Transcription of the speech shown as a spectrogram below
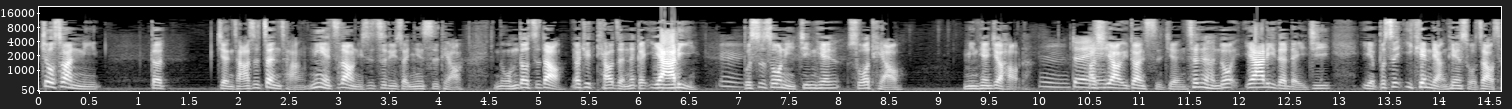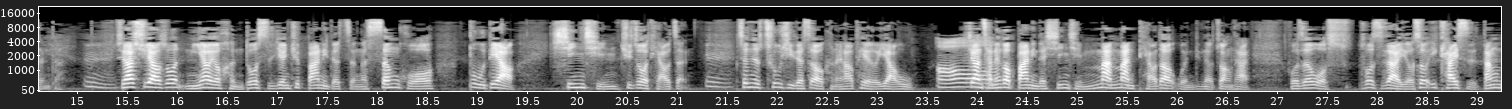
就算你的检查是正常，你也知道你是自律神经失调，我们都知道要去调整那个压力，嗯，不是说你今天说调，明天就好了，嗯，对，它需要一段时间，甚至很多压力的累积也不是一天两天所造成的，嗯，所以它需要说你要有很多时间去把你的整个生活步调。心情去做调整，嗯，甚至初期的时候可能还要配合药物，哦，这样才能够把你的心情慢慢调到稳定的状态。否则，我说实在，有时候一开始，当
